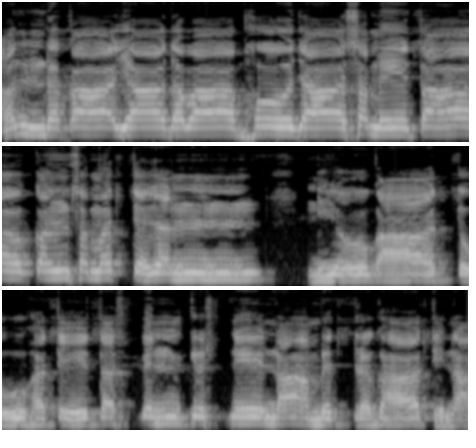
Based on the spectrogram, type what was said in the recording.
अंधका यादवा भोजा समेता कंसमत्यजन नियोगा तो हते तस्मिन कृष्णे नामित्र घातिना।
